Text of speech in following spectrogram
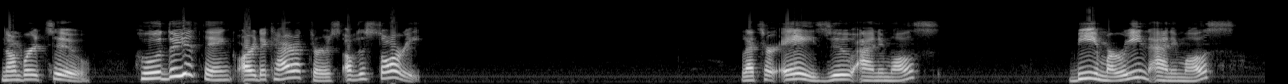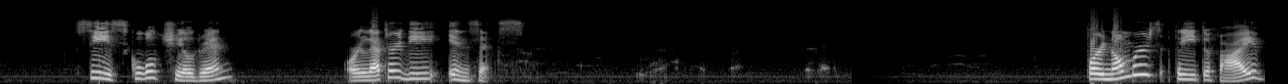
Number 2. Who do you think are the characters of the story? Letter A, zoo animals. B, marine animals. C, school children. Or letter D, insects. For numbers 3 to 5,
